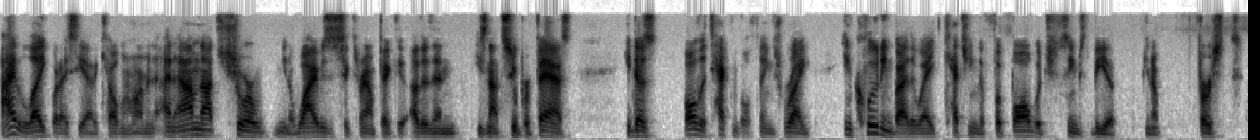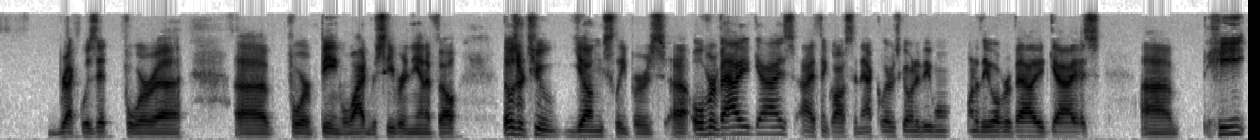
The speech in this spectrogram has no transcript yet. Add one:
I like what I see out of Kelvin Harmon, and I'm not sure you know why he was a sixth round pick, other than he's not super fast. He does all the technical things right, including, by the way, catching the football, which seems to be a you know first requisite for uh, uh, for being a wide receiver in the NFL. Those are two young sleepers. Uh, overvalued guys, I think Austin Ekeler is going to be one, one of the overvalued guys. Uh, he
